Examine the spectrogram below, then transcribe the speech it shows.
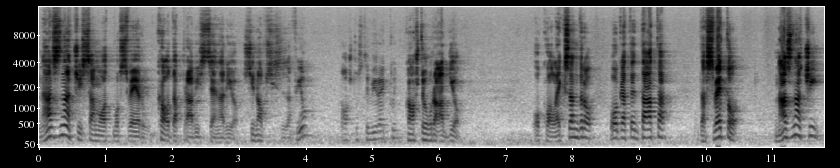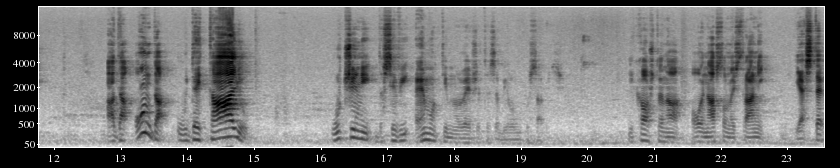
naznači samo atmosferu kao da pravi scenario, sinopsis za film, kao što ste vi rekli, kao što je uradio oko Aleksandra ovog atentata, da sve to naznači, a da onda u detalju učini da se vi emotivno vežete za Milunku Savić. I kao što na ovoj naslovnoj strani jeste,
